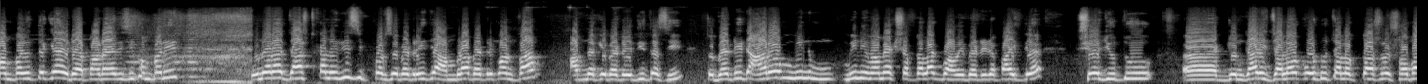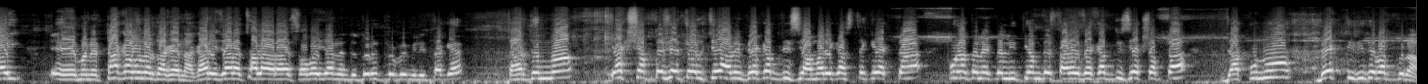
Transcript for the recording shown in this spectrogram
কোম্পানি থেকে এটা পাঠাই দিছি কোম্পানির ওনারা জাস্ট খালি রিসিভ করছে ব্যাটারি যে আমরা ব্যাটারি কনফার্ম আপনাকে ব্যাটারি দিতেছি। তো ব্যাটারিটা আরও মিনিমাম এক সপ্তাহ লাগবে আমি ব্যাটারিটা পাইতে সে যেহেতু একজন গাড়ি চালক, অটো চালক, তো আসলে সবাই মানে টাকা ওনার থাকে না। গাড়ি যারা চালায় সবাই জানেন যে দরিদ্র ফ্যামিলির থাকে। তার জন্য এক সপ্তাহ সে চলছে, আমি ব্যাকআপ দিছি। আমার এই কাছ থেকে একটা পুরাতন একটা লিথিয়াম দেশ তার ব্যাকআপ দিছি এক সপ্তাহ, যা কোনো ব্যক্তি দিতে পারতো না।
